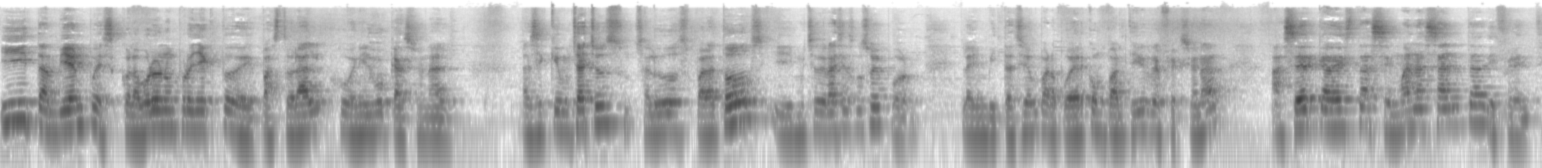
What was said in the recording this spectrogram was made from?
Y también pues colaboro en un proyecto de pastoral juvenil vocacional. Así que muchachos, saludos para todos y muchas gracias Josué por la invitación para poder compartir y reflexionar acerca de esta Semana Santa diferente.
